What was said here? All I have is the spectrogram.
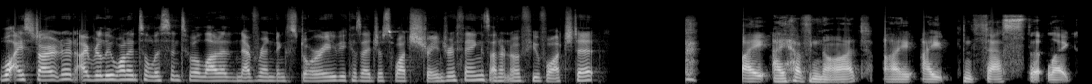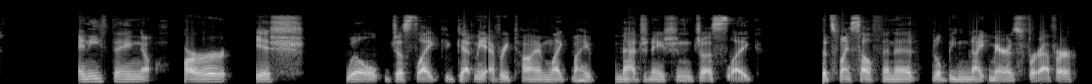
well, I started, I really wanted to listen to a lot of Neverending Story because I just watched Stranger Things. I don't know if you've watched it. I I have not. I I confess that like anything horror ish will just like get me every time. Like my imagination just like puts myself in it. It'll be nightmares forever.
